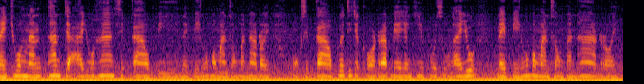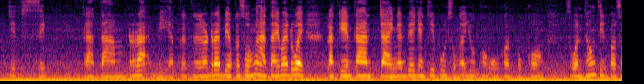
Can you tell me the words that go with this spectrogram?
ในช่วงนั้นท่านจะอายุ 59 ปี ในปีงบประมาณ 2569 เพื่อที่จะขอรับเบี้ยยังชีพผู้สูงอายุในปีงบประมาณ 2570 การตามระเบียบก็คือระเบียบกระทรวงมหาดไทยว่าด้วยหลักเกณฑ์การจ่ายเงินเบี้ยยังชีพผู้สูงอายุขององค์กรปกครอง ส่วนท้องถิ่นพศ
